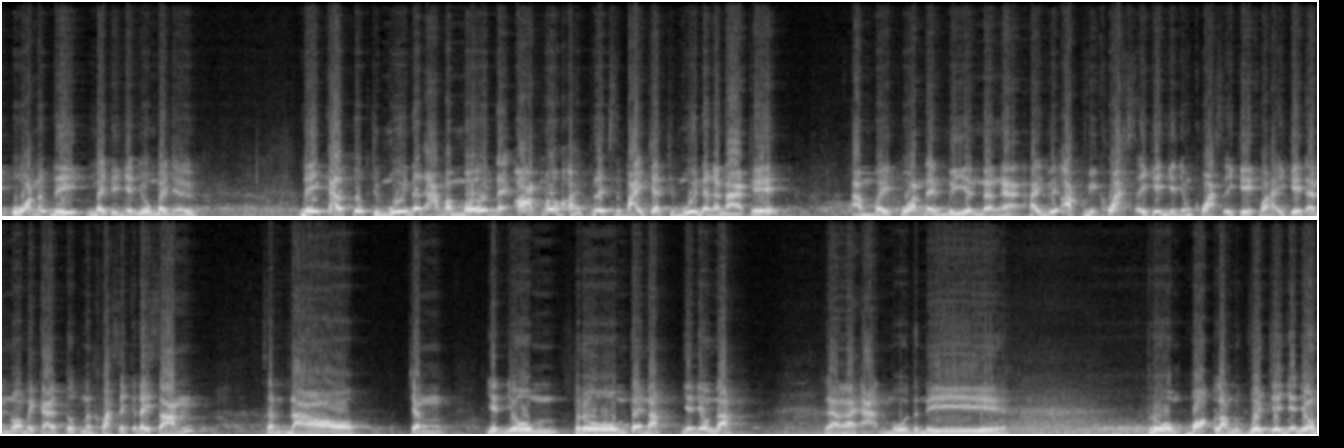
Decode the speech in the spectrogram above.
8000នោះដេកមិនទេញាតិញោមមិនទៅដេកកើតទុកជាមួយនឹងអា10000ដែលអត់នោះឲ្យភ្លេចសុបាយចិត្តជាមួយនឹងអាណាគេអា8000ដែលមានហ្នឹងហើយវាអត់វាខ្វះស្អីគេញាតិញោមខ្វះស្អីគេខ្វះអីគេដែលនាំឲ្យកើតទុកហ្នឹងខ្វះសេចក្តីសន្តិ សណ្ដោអញ្ចឹងញាតិញោមព្រមទៅណាញាតិញោមណាហ្នឹងហើយអនុមោទនីព្រមបក់ឡើងល្វិចអីញាតិញោម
